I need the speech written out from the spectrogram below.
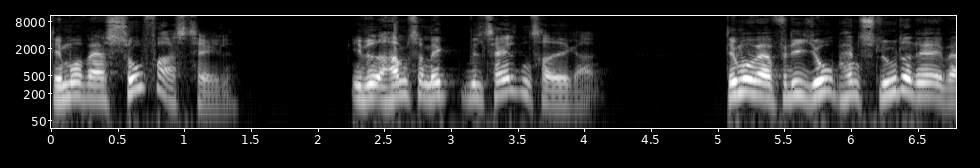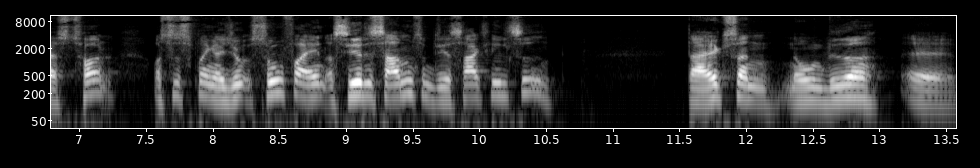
det må være Sofars tale. I ved, ham som ikke vil tale den tredje gang. Det må være, fordi Job han slutter der i vers 12, og så springer Sofar ind og siger det samme, som de har sagt hele tiden. Der er ikke sådan nogen videre, øh,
